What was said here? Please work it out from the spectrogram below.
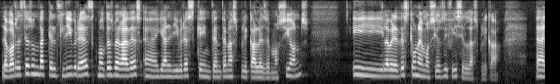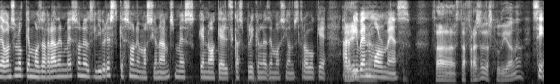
Llavors, este és un d'aquells llibres, moltes vegades eh, hi ha llibres que intenten explicar les emocions i la veritat és que una emoció és difícil d'explicar. Eh, llavors, el que ens agraden més són els llibres que són emocionants, més que no aquells que expliquen les emocions. Trobo que arriben ja. molt més. Esta, esta frase és estudiada? Sí,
